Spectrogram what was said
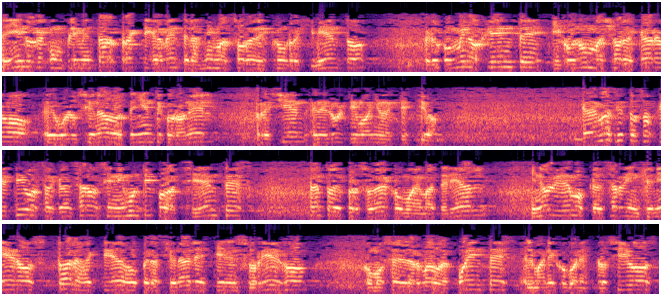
teniendo que cumplimentar prácticamente las mismas órdenes que un regimiento, pero con menos gente y con un mayor a cargo evolucionado a teniente coronel recién en el último año de gestión que además estos objetivos se alcanzaron sin ningún tipo de accidentes, tanto de personal como de material, y no olvidemos que al ser de ingenieros, todas las actividades operacionales tienen su riesgo, como ser el armado de puentes, el manejo con explosivos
